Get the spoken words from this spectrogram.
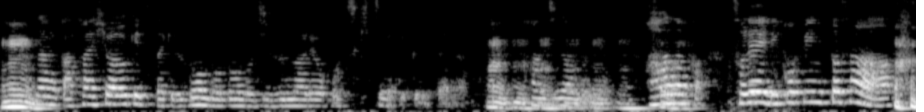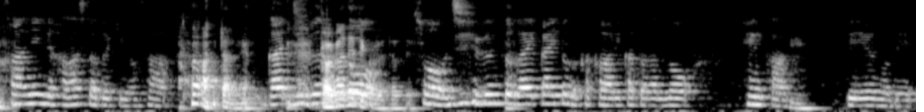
うん。なんか最初は受けてたけど、どんどんどんどん自分のあれをこう突き詰めていくみたいな。感じなんだねああ、なんか、それリコピンとさ、3人で話した時のさ、あったね。が自分と、画が出てくるやつでしょ。そう、自分と外界との関わり方の変化っうん。ていうので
